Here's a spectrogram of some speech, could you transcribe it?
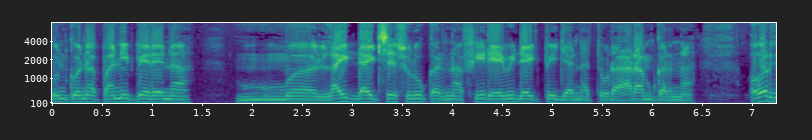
कुनकुना पानी पे रहना लाइट डाइट से शुरू करना, फिर हेवी डाइट पे जाना, थोड़ा आराम करना। और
